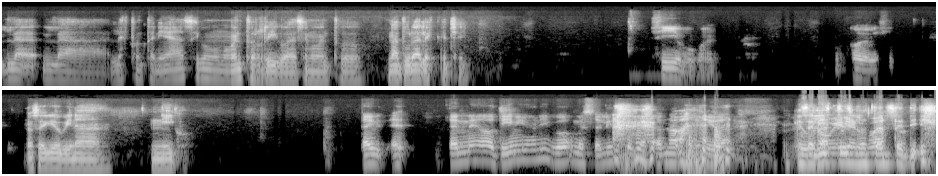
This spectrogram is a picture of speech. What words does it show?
La, la, la espontaneidad hace como momentos ricos, hace momentos naturales, ¿cachai? Sí, pues bueno. Obvio que sí. No sé qué opina Nico. ¿Estás eh, medio tímido, Nico? Me saliste bastante No. Me saliste bastante ti.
